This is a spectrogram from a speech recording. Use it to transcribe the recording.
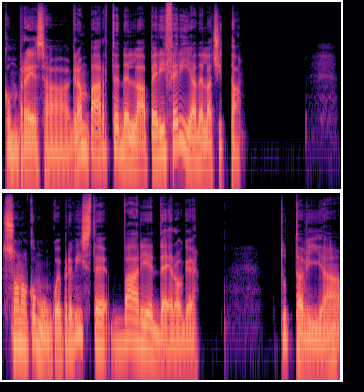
compresa gran parte della periferia della città sono comunque previste varie deroghe. Tuttavia,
